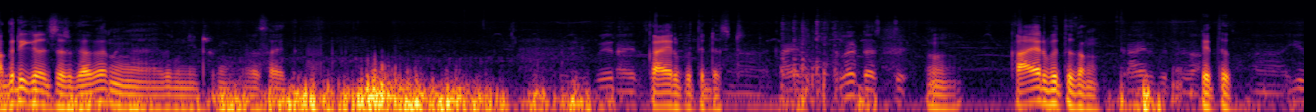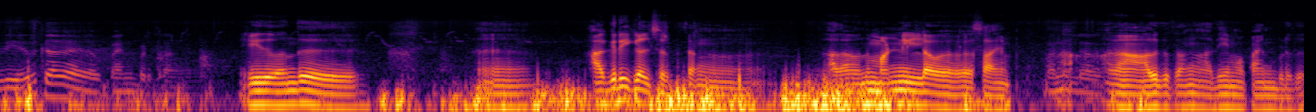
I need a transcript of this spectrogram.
அக்ரிகல்ச்சருக்காக நீங்கள் இது பண்ணிகிட்ருக்கோங்க விவசாயத்துக்கு. இதுக்கு பேர் காயர்பித்து டஸ்ட் காயத்தில் டஸ்ட்டு ம். காயர்பித்து தாங்க காயல் பித்து. பித்து இது எதுக்காக பயன்படுத்துகிறாங்க இது வந்து அக்ரிகல்ச்சருக்கு தாங்க அதாவது வந்து மண்ணில்லா விவசாயம். அதுக்கு தாங்க அதிகமாக பயன்படுது.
